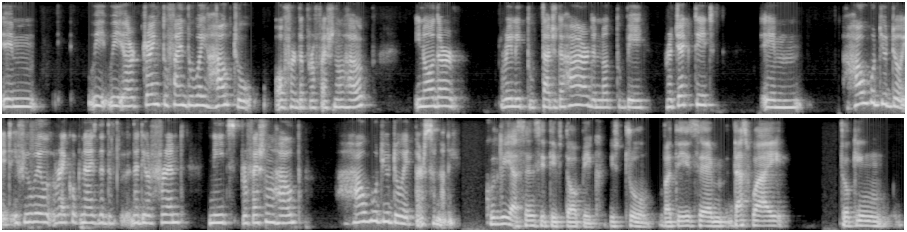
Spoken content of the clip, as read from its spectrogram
um, we we are trying to find a way how to offer the professional help in order really to touch the heart and not to be rejected. Um, how would you do it if you will recognize that the, that your friend needs professional help? How would you do it personally? Could be a sensitive topic, it's true, but it's um, that's why talking,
